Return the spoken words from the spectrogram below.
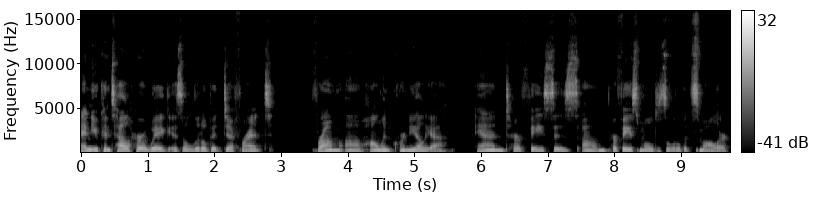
And you can tell her wig is a little bit different from uh, Holland Cornelia. And her face is, um, her face mold is a little bit smaller.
